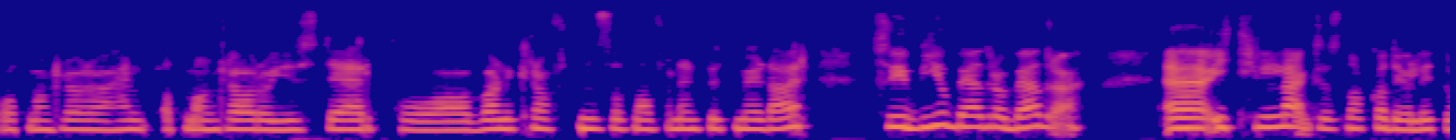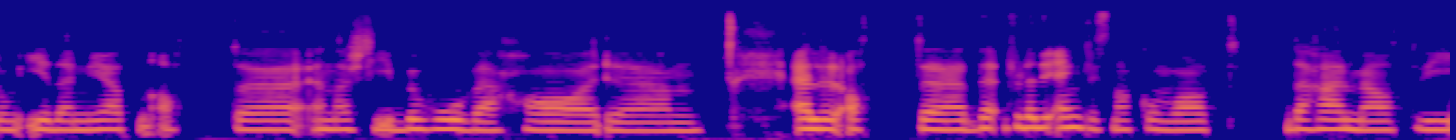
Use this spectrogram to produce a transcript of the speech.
og at man, klarer hente, at man klarer å justere på vannkraften, så at man får hentet ut mer der. Så vi blir jo bedre og bedre. Eh, I tillegg så snakka de jo litt om i den nyheten at eh, energibehovet har eh, Eller at eh, det, For det de egentlig snakker om, var at det her med at vi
